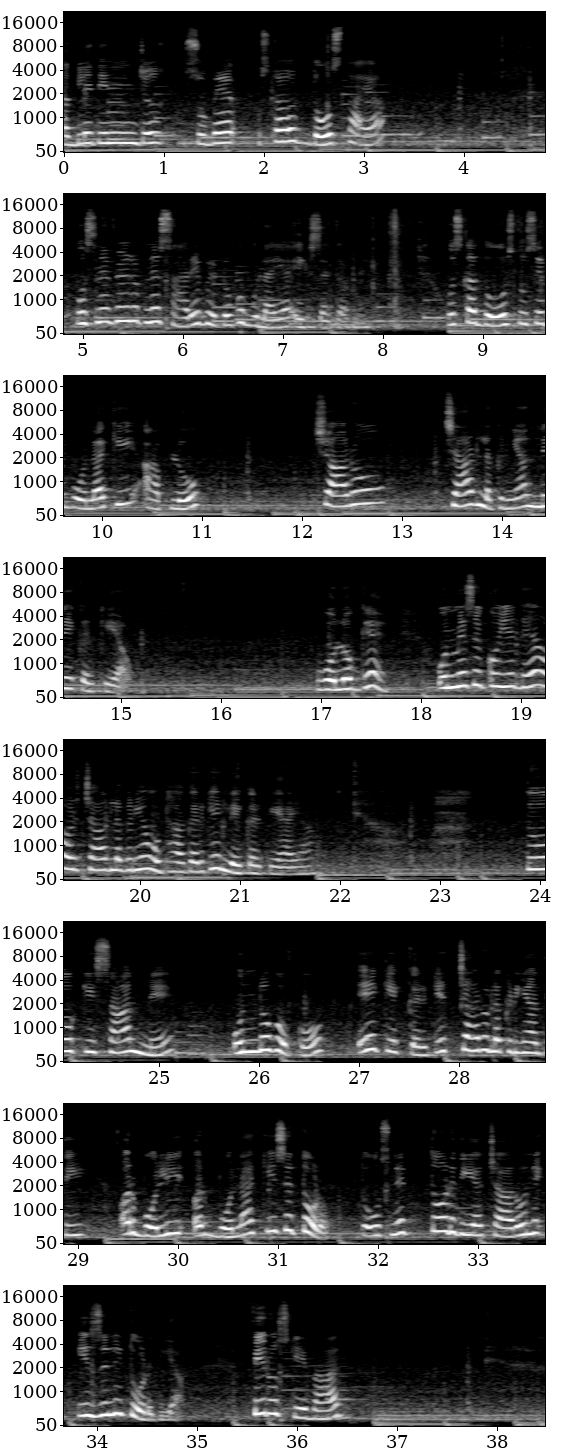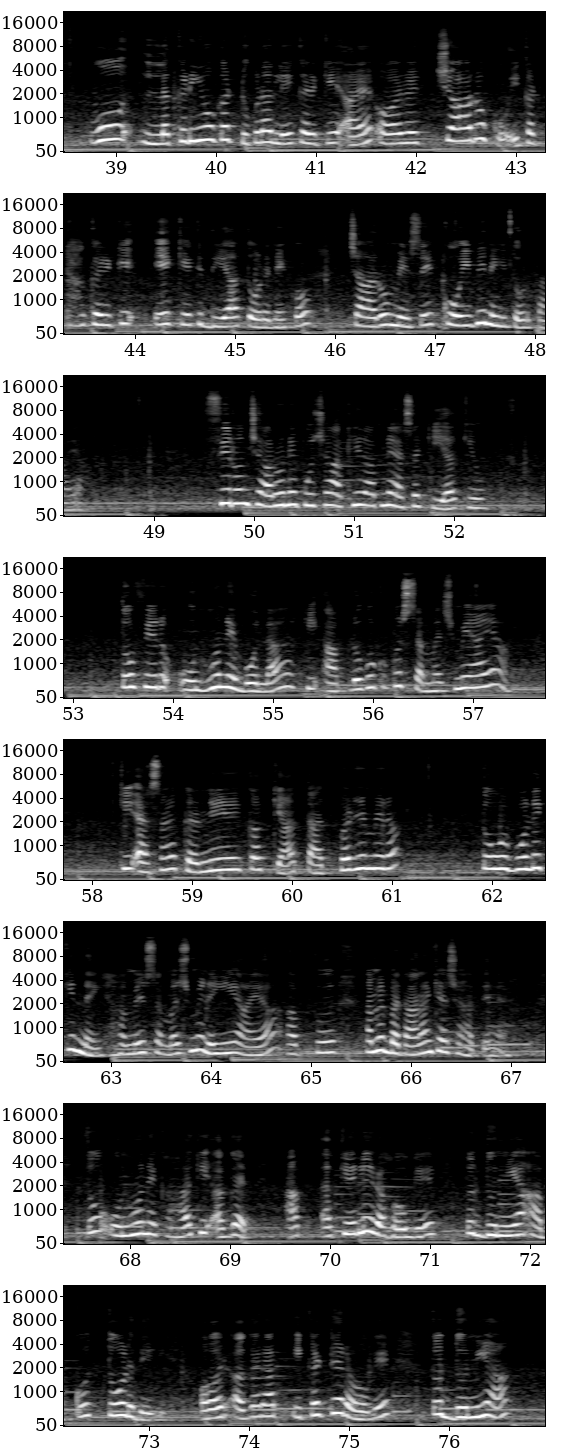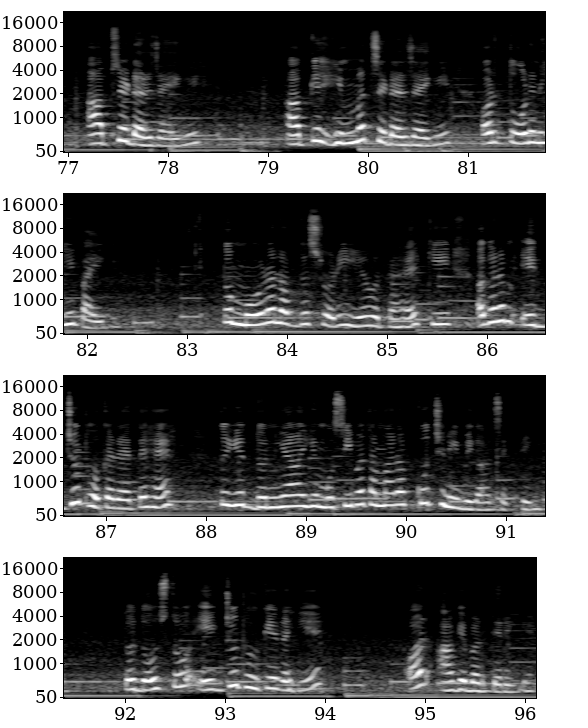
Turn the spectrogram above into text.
अगले दिन जो सुबह उसका दोस्त आया, उसने फिर अपने सारे बेटों को बुलाया एक जगह में। उसका दोस्त उसे बोला कि आप लोग चारों चार लकड़ियाँ ले करके आओ। वो लोग गए। उनमें से कोई ये गया और चार लकड़ियाँ उठा करके ले करके आया। तो किसान ने उन लोगों को एक एक करके चारों लकड़ियाँ दी और बोली और बोला कि इसे तोड़ो। तो उसने तोड़ दिया, चारों ने इजिली तोड़ दिया। फिर उसके बाद वो लकड़ियों का टुकड़ा ले करके आए और चारों को इकट्ठा करके एक एक दिया तोड़ने को। चारों में से कोई भी नहीं तोड़ पाया। फिर उन चारों ने पूछा, आखिर आपने ऐसा किया क्यों? तो फिर उन्होंने बोला कि, आप लोगों को कुछ समझ में आया कि ऐसा करने का क्या तात्पर्य है मेरा? तो वो बोले कि, नहीं, हमें समझ में नहीं आया। आप हमें बताना क्या चाहते हैं? तो उन्होंने कहा कि, अगर आप अकेले रहोगे तो दुनिया आपको तोड़ देगी। और अगर आप इकट्ठे रहोगे तो दुनिया आपसे डर जाएगी, आपके हिम्मत से डर जाएगी और तोड़ नहीं पाएगी। तो मोरल ऑफ़ द स्टोरी ये होता है कि अगर हम एकजुट होकर रहते हैं तो ये दुनिया, ये मुसीबत हमारा कुछ नहीं बिगाड़ सकती। तो दोस्तों, एकजुट होकर रहिए और आगे बढ़ते रहिए।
